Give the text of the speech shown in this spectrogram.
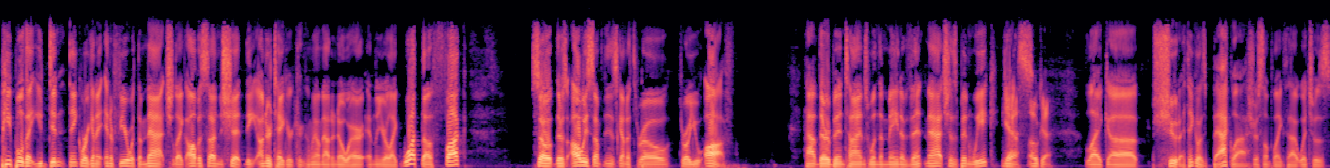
people that you didn't think were going to interfere with the match, like all of a sudden, shit, the Undertaker can come out of nowhere, and then you're like, what the fuck? So there's always something that's going to throw throw you off. Have there been times when the main event match has been weak? Yes. Okay. Like uh shoot, I think it was Backlash or something like that, which was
